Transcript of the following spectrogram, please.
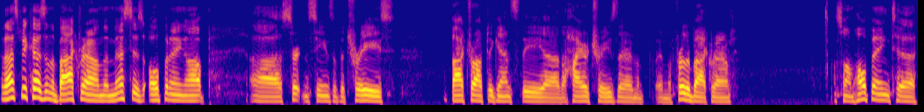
And that's because in the background, the mist is opening up uh, certain scenes of the trees backdropped against the, uh, the higher trees there in the, in the further background. So I'm hoping to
